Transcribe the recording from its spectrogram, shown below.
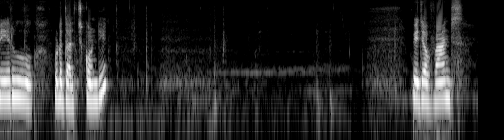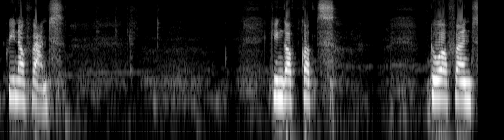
పేరు కూడా తలుచుకోండి. పేజ్ ఆఫ్ వ్యాన్స్ క్వీన్ ఆఫ్ వ్యాన్స్ కింగ్ ఆఫ్ కప్స్ టూ ఆఫ్ ఫ్యాన్స్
